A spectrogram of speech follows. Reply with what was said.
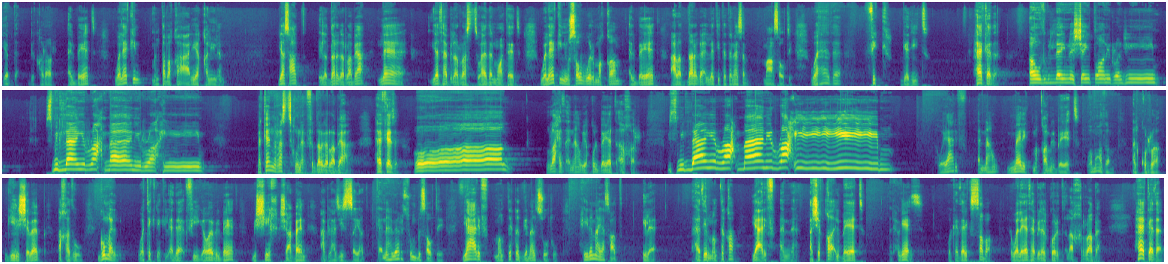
يبدأ بقرار البيات ولكن من طبقة عالية قليلا. يصعد إلى الدرجة الرابعة لا يذهب إلى الرصد وهذا المعتاد ولكن يصور مقام البيات على الدرجة التي تتناسب مع صوته. وهذا فكر جديد. هكذا أعوذ بالله من الشيطان الرجيم. بسم الله الرحمن الرحيم. مكان الرصد هنا في الدرجة الرابعة. هكذا. آه. نلاحظ أنه يقول بيات آخر. بسم الله الرحمن الرحيم. هو يعرف أنه ملك مقام البيات ومعظم القراء جيل الشباب أخذوا جمل وتكنيك الأداء في جواب البيات من الشيخ شعبان عبد العزيز الصياد كأنه يرسم بصوته يعرف منطقة جمال صوته. حينما يصعد إلى هذه المنطقة يعرف أن أشقاء البيات الحجاز وكذلك الصبا هو لا يذهب إلى الكرد الأخ الرابع. هكذا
